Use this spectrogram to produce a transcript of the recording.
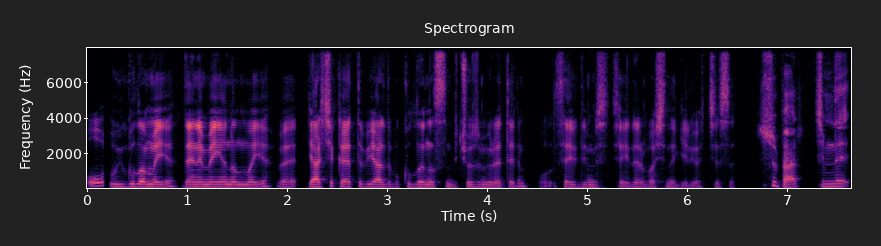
O uygulamayı, deneme yanılmayı ve gerçek hayatta bir yerde bu kullanılsın bir çözüm üretelim. O sevdiğimiz şeylerin başına geliyor açıkçası. Süper. Şimdi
